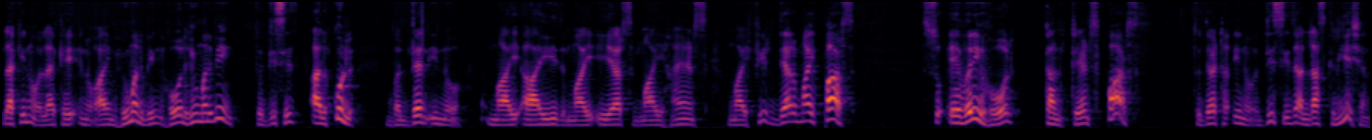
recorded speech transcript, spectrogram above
like, you know, like, you know, I'm human being, whole human being. So this is al-kul. But then, you know, my eyes, my ears, my hands, my feet, they are my parts. So every whole contains parts. So that, you know, this is Allah's creation.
